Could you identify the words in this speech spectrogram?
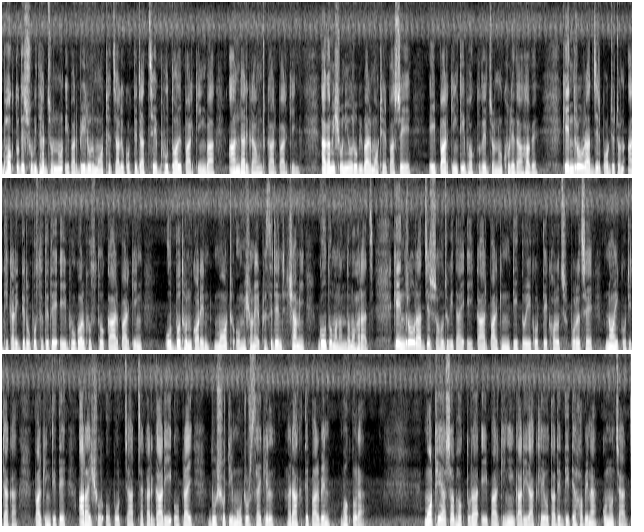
ভক্তদের সুবিধার জন্য এবার বেলুর মঠ চালু করতে যাচ্ছে ভূতল পার্কিং বা আন্ডারগ্রাউন্ড কার পার্কিং। আগামী শনি ও রবিবার মঠের পাশে এই পার্কিংটি ভক্তদের জন্য খুলে দেওয়া হবে। কেন্দ্র ও রাজ্যের পর্যটন আধিকারিকদের উপস্থিতিতে এই ভূগর্ভস্থ কার পার্কিং উদ্বোধন করেন মঠ ও মিশনের প্রেসিডেন্ট স্বামী গৌতমানন্দ মহারাজ। কেন্দ্র ও রাজ্যের সহযোগিতায় এই কার পার্কিংটি তৈরি করতে খরচ পড়েছে নয় কোটি টাকা। পার্কিংটিতে আড়াইশোর ওপর চার চাকার গাড়ি ও প্রায় দুশোটি মোটর সাইকেল রাখতে পারবেন ভক্তরা। মঠে আসা ভক্তরা এই পার্কিংয়ে গাড়ি রাখলেও তাদের দিতে হবে না কোনো চার্জ।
